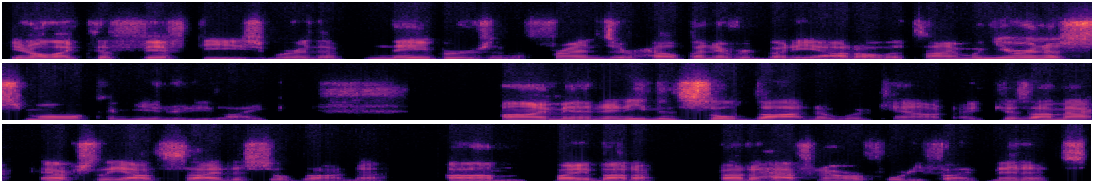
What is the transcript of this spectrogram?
you know, like the 50s, where the neighbors and the friends are helping everybody out all the time. When you're in a small community like I'm in, and even Soldotna would count because I'm ac- actually outside of Soldotna um, by about a about a half an hour, 45 minutes.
